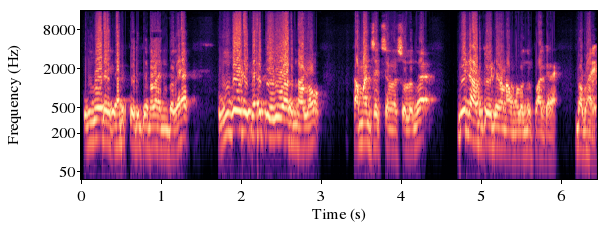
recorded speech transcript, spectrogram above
உங்களுடைய கருத்து இருக்கிறதா என்பதை உங்களுடைய கருத்து எதுவா இருந்தாலும் கமெண்ட் செக்ஷன்ல சொல்லுங்க. மீண்டும் அடுத்த வீடியோ நான் உங்களை வந்து பாக்குறேன் பாய்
